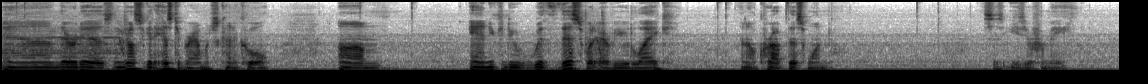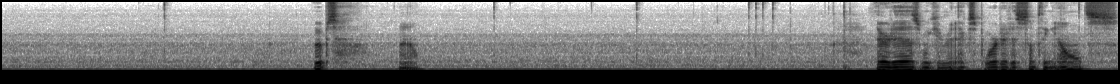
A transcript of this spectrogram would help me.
And there it is. And you also get a histogram, which is kind of cool. Um, and you can do with this whatever you'd like. And I'll crop this one. This is easier for me. Oops. Well. There it is. We can export it as something else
